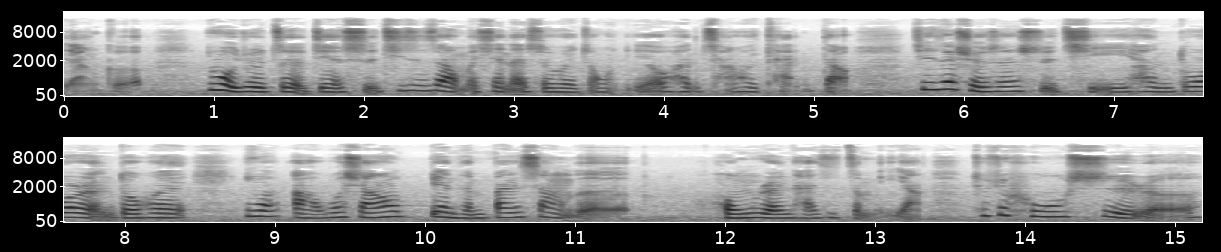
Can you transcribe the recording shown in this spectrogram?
两个。因为我觉得这件事，其实，在我们现代社会中也有很常会看到。其实，在学生时期，很多人都会因为啊，我想要变成班上的红人，还是怎么样，就去忽视了。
